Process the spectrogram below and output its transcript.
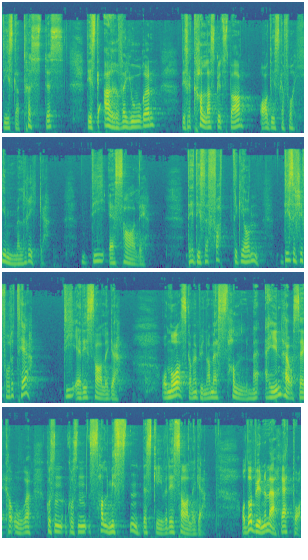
De skal trøstes, de skal arve jorden, de skal kalles Guds barn, og de skal få himmelriket. De er salige. Det er er fattige i ånden. De som ikke får det til, de er de salige. Og Nå skal vi begynne med Salme 1 her, og se ordet, hvordan, hvordan salmisten beskriver de salige. Og Da begynner vi rett på.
